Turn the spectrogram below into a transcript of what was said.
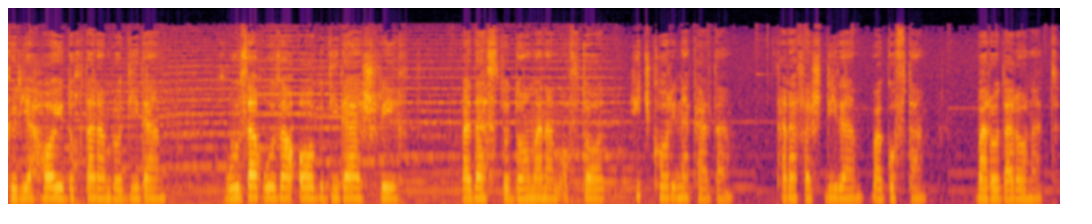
گریه های دخترم را دیدم. غوزه غوزه آب دیدهش ریخت. و دست و دامنم افتاد. هیچ کاری نکردم. طرفش دیدم و گفتم برادرانت.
